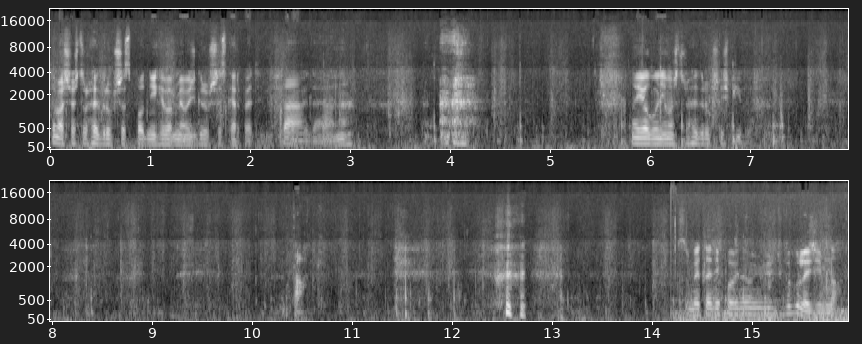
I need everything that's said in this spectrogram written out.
ty masz też trochę grubsze spodnie, chyba miałeś grubsze skarpety, mi się Tak, tak wydaje. tak. No. no i ogólnie masz trochę grubszy śpiwór. Tak. W sumie to nie powinno mi być w ogóle zimno.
